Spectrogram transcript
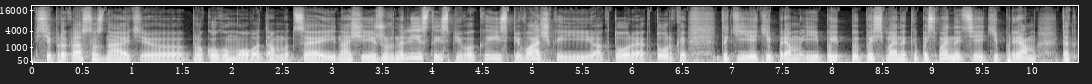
Всі прекрасно знають е, про кого мова. Там це і наші і журналісти, і співаки, і співачки, і актори, і акторки, такі, які прям і пи- пи- письменники, письменниці, які прям так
